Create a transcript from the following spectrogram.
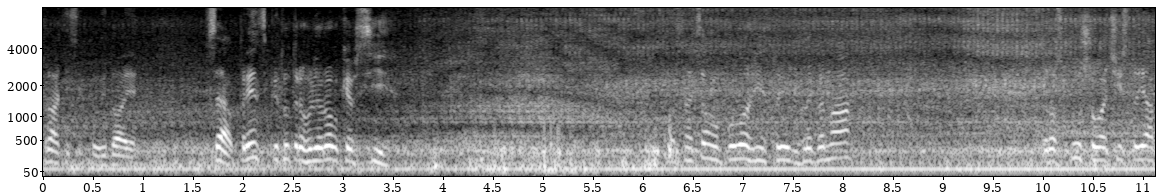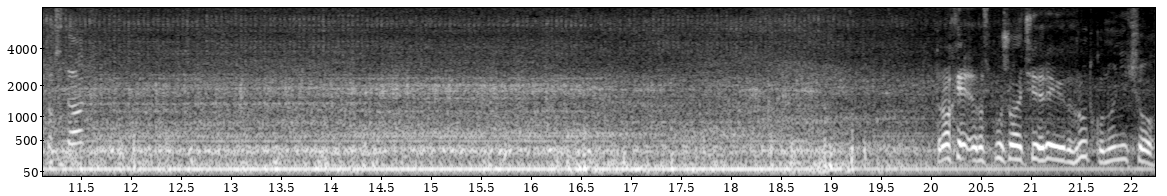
кратність відповідає. Все, в принципі, тут регулювання всі. Ось на цьому положенні стоїть глибина, розпушувачі стоять ось так. Трохи розпушувачі гриють грудку, ну нічого.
